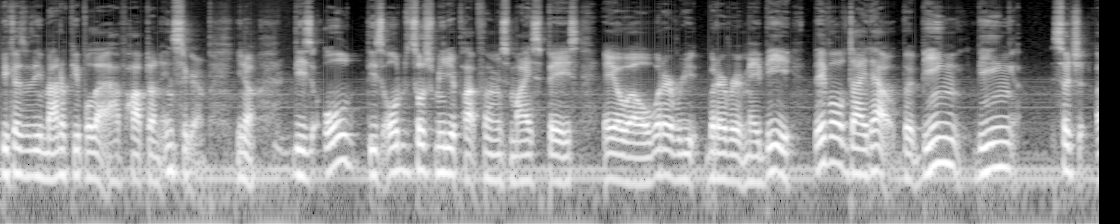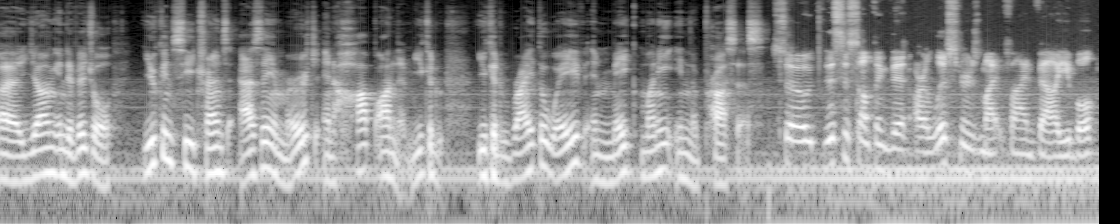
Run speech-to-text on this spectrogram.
because of the amount of people that have hopped on Instagram. You know, these old these old social media platforms, MySpace, AOL, whatever whatever it may be, they've all died out. But being being such a young individual, you can see trends as they emerge and hop on them. You could you could ride the wave and make money in the process. So this is something that our listeners might find valuable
